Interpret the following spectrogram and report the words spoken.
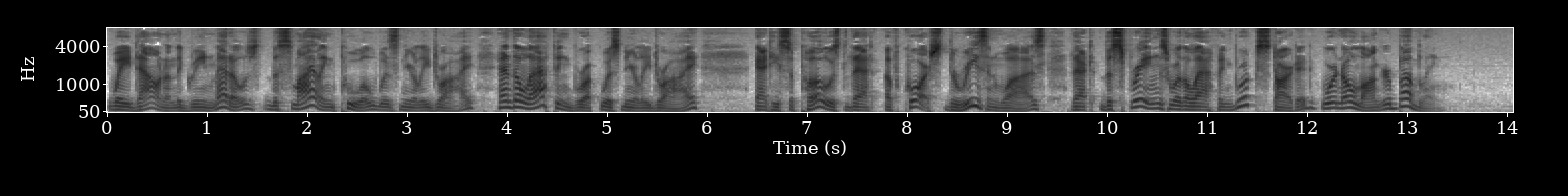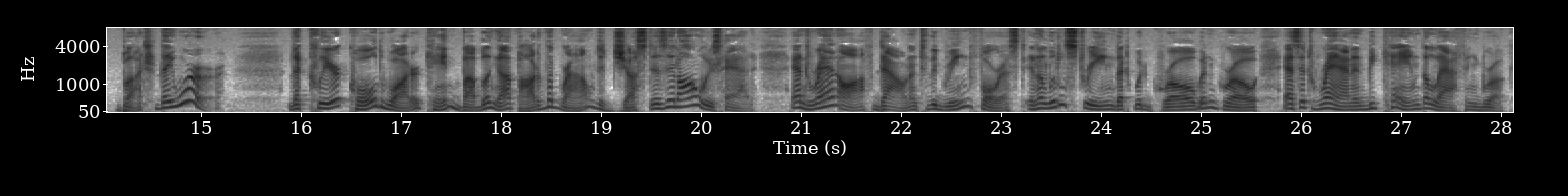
way down on the Green Meadows the Smiling Pool was nearly dry and the Laughing Brook was nearly dry, and he supposed that, of course, the reason was that the springs where the Laughing Brook started were no longer bubbling. But they were. The clear cold water came bubbling up out of the ground just as it always had, and ran off down into the Green Forest in a little stream that would grow and grow as it ran and became the Laughing Brook.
